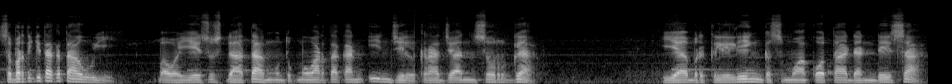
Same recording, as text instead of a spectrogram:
Seperti kita ketahui bahwa Yesus datang untuk mewartakan Injil Kerajaan Surga. Ia berkeliling ke semua kota dan desa,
